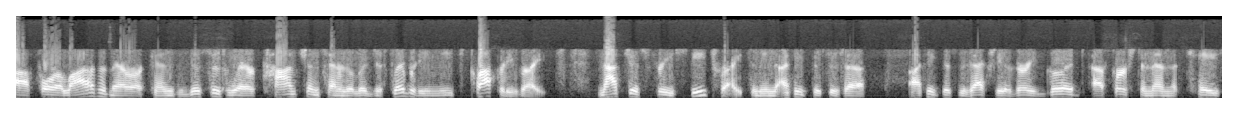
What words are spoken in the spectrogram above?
uh, for a lot of Americans, this is where conscience and religious liberty meets property rights, not just free speech rights. I mean, I think this is a, I think this is actually a very good uh, First Amendment case,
